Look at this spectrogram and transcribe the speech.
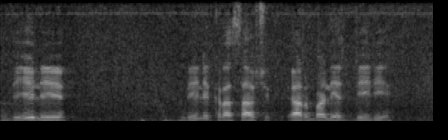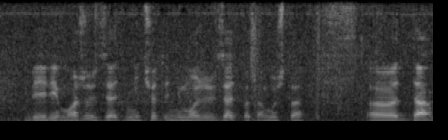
Били. Бери, красавчик. Арбалет, бери. Бери, можешь взять? Ничего ты не можешь взять, потому что... Э, да.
